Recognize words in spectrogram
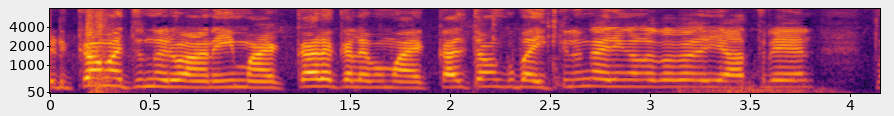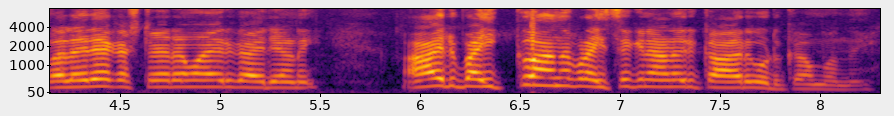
എടുക്കാൻ പറ്റുന്ന ഒരു വാഹനം ഈ മഴക്കാലൊക്കെ അല്ലേ? അപ്പോൾ മഴക്കാലത്ത് നമുക്ക് ബൈക്കിലും കാര്യങ്ങളൊക്കെ യാത്ര ചെയ്യാൻ വളരെ കഷ്ടകരമായ ഒരു കാര്യമാണ്. ആ ഒരു ബൈക്ക് വാങ്ങുന്ന പ്രൈസക്കിനാണ് ഒരു കാറ് കൊടുക്കാൻ പോകുന്നത്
